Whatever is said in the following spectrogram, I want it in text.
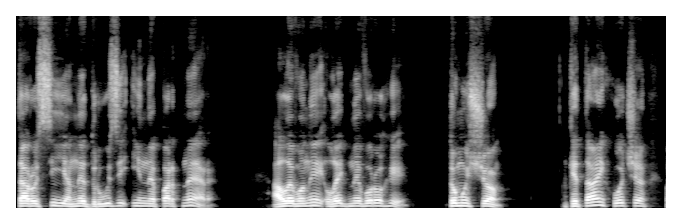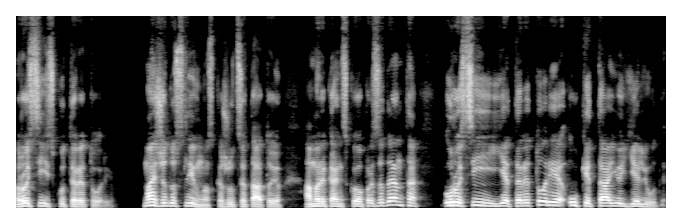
та Росія не друзі і не партнери, але вони ледь не вороги. тому що Китай хоче російську територію. Майже дослівно скажу цитатою американського президента: у Росії є територія, у Китаю є люди.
